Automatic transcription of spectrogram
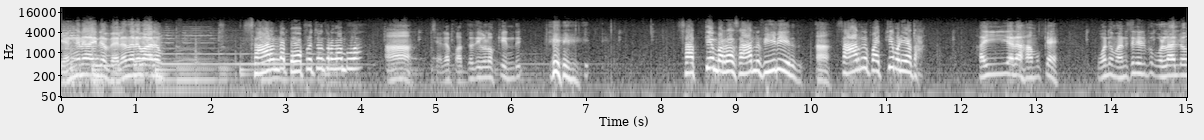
എങ്ങനെ അതിന്റെ വില നിലവാരം? സാറിന്റെ പേപ്പർ വെച്ചോ തുടങ്ങാൻ പോവാ. ആ ചില പദ്ധതികളൊക്കെ ഉണ്ട്. സത്യം പറഞ്ഞാൽ സാറിന് ഫീൽ ചെയ്യരുത്. ആ. സാറിന് പറ്റിയ പണിയാതാ അയ്യടാ ഹമുക്കെ. ഓന്റെ മനസ്സിലിരിപ്പ് കൊള്ളാലോ.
